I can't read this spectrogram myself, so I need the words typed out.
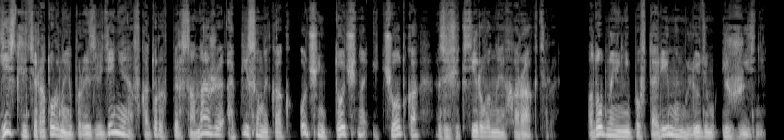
Есть литературные произведения, в которых персонажи описаны как очень точно и четко зафиксированные характеры, подобные неповторимым людям из жизни.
